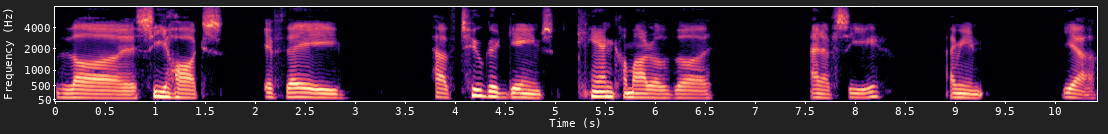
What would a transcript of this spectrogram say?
the Seahawks if they have two good games, can come out of the NFC. I mean, yeah.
